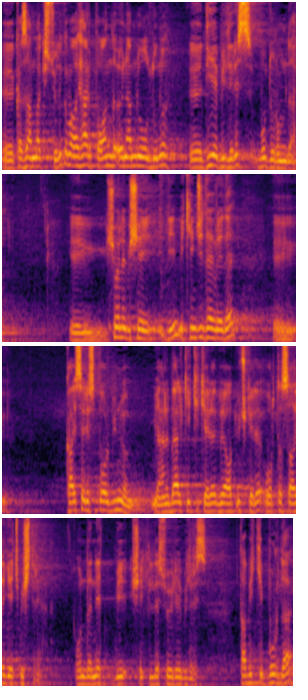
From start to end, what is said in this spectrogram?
e, kazanmak istiyorduk ama her puan da önemli olduğunu e, diyebiliriz bu durumda. E, şöyle bir şey diyeyim. İkinci devrede e, Kayseri Spor bilmiyorum yani belki iki kere veya üç kere orta sahayı geçmiştir yani. Onu da net bir şekilde söyleyebiliriz. Tabii ki burada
